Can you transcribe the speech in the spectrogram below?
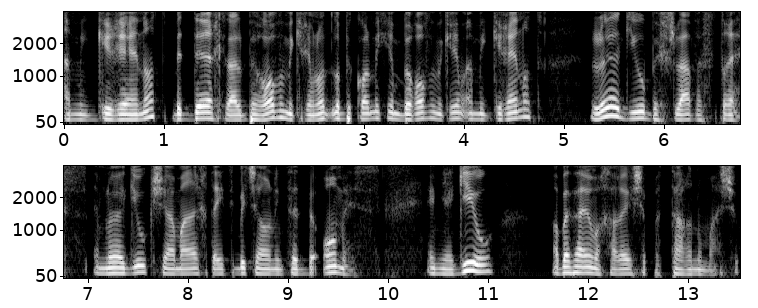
המיגרנות, בדרך כלל, ברוב המקרים, לא, לא בכל מקרים, ברוב המקרים, המיגרנות לא יגיעו בשלב הסטרס. הם לא יגיעו כשהמערכת העצבית שלנו נמצאת בעומס. הם יגיעו הרבה פעמים אחרי שפתרנו משהו.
